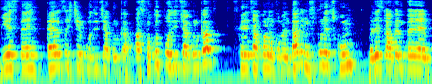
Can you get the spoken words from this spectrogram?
este ca el să știe poziția culcat. Ați făcut poziția culcat? Scrieți acolo în comentarii, îmi spuneți cum. Vedeți că avem pe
